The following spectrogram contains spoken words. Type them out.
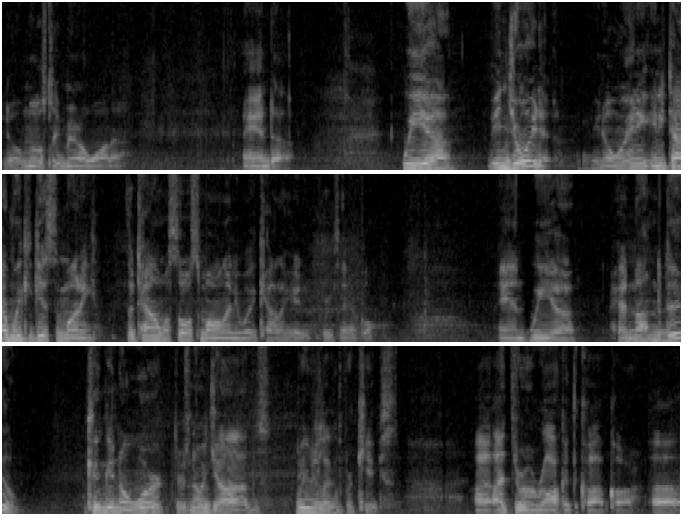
you know, mostly marijuana. And uh, we uh, enjoyed it. You know, any anytime we could get some money, the town was so small anyway, Caliente, for example. And we uh, had nothing to do. Couldn't get no work, there's no jobs. We were looking for kicks. I, I threw a rock at the cop car. Uh,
